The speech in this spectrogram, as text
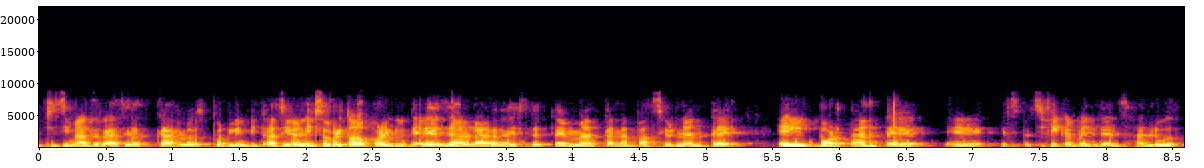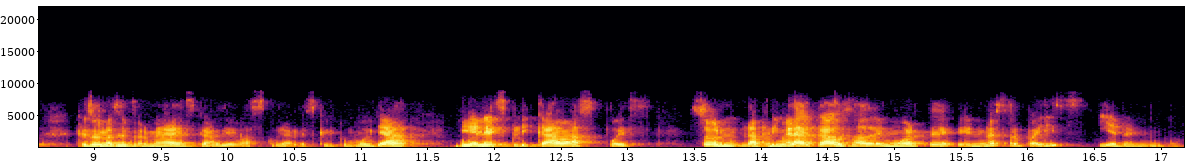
Muchísimas gracias, Carlos, por la invitación y sobre todo por el interés de hablar de este tema tan apasionante e importante, eh, específicamente en salud, que son las enfermedades cardiovasculares, que como ya bien explicabas, pues son la primera causa de muerte en nuestro país y en el mundo.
